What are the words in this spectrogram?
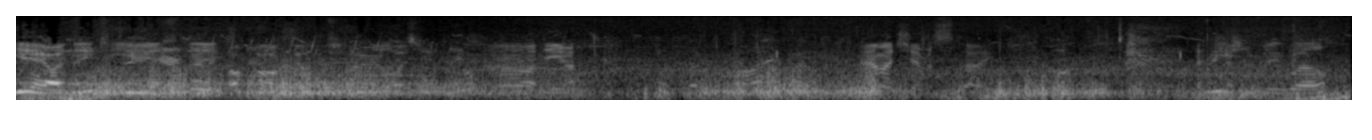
Yeah, I need to use the. I've got a filter Oh, here. How much am I reasonably well.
